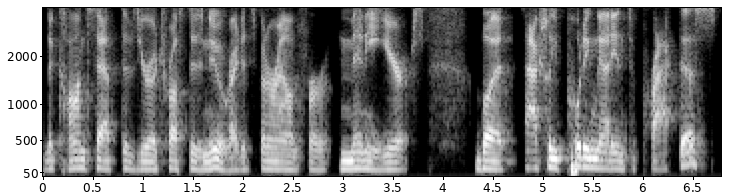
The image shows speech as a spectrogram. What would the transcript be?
the concept of zero trust is new, right? It's been around for many years, but actually putting that into practice,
